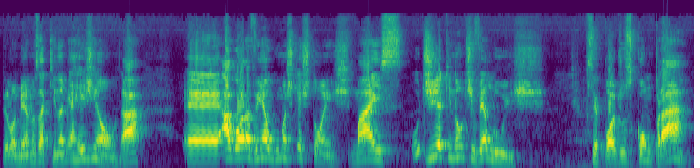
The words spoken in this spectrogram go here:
pelo menos aqui na minha região, tá? É, agora vem algumas questões, mas o dia que não tiver luz, você pode comprar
